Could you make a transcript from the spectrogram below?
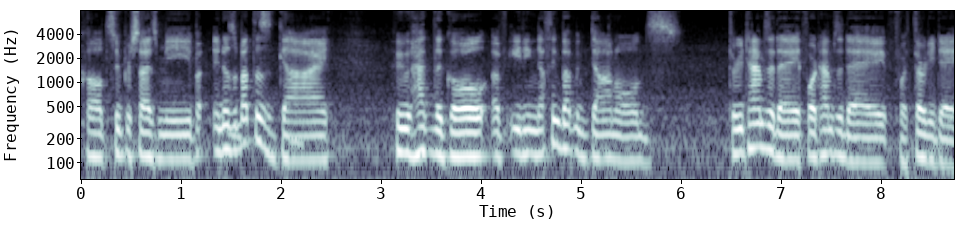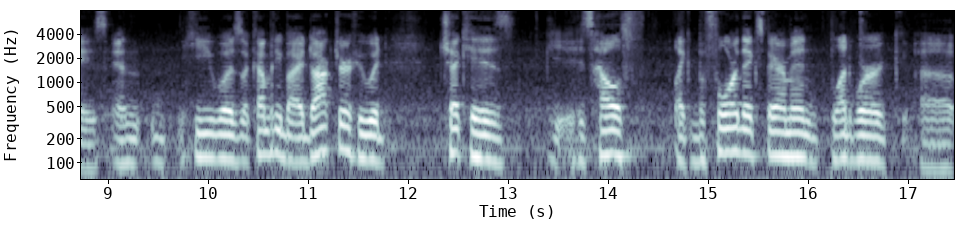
called Super Size Me, but and it was about this guy who had the goal of eating nothing but McDonald's three times a day, four times a day for 30 days, and he was accompanied by a doctor who would check his his health like before the experiment, blood work, uh,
